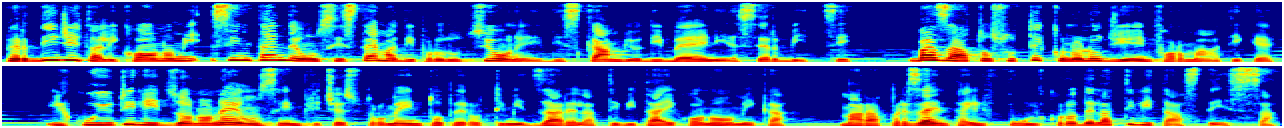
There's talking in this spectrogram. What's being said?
Per digital economy si intende un sistema di produzione e di scambio di beni e servizi basato su tecnologie informatiche, il cui utilizzo non è un semplice strumento per ottimizzare l'attività economica, ma rappresenta il fulcro dell'attività stessa,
